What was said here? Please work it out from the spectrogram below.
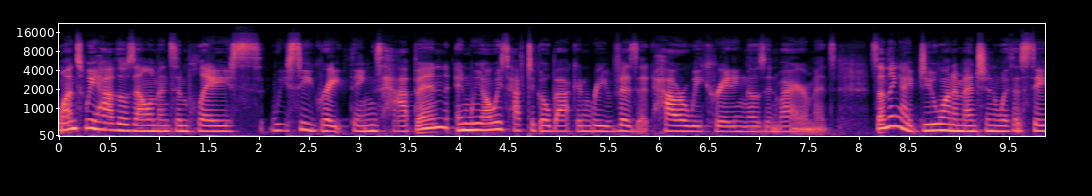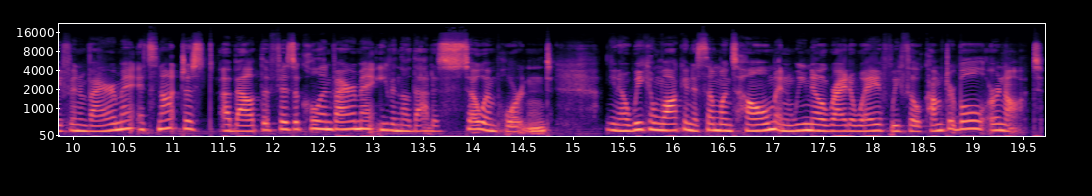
Once we have those elements in place, we see great things happen and we always have to go back and revisit how are we creating those environments. Something I do want to mention with a safe environment, it's not just about the physical environment even though that is so important. You know, we can walk into someone's home and we know right away if we feel comfortable or not.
